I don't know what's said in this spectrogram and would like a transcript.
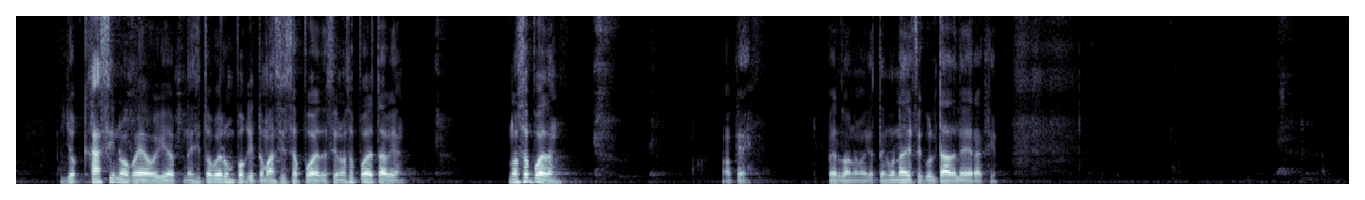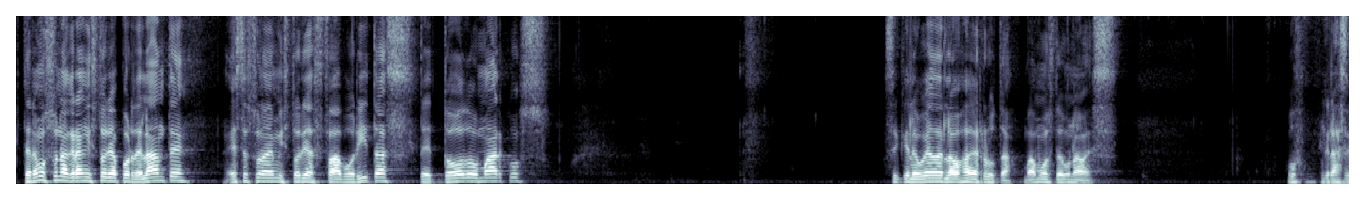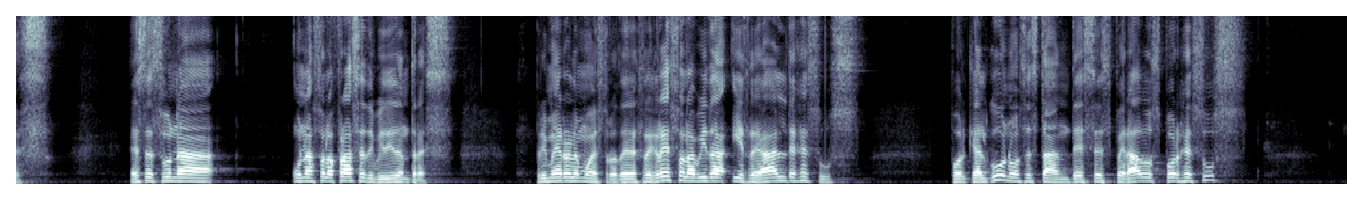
yo casi no veo y necesito ver un poquito más si se puede. Si no se puede, está bien. ¿No se pueden? Ok, perdóname, que tengo una dificultad de leer aquí. Tenemos una gran historia por delante. Esta es una de mis historias favoritas de todo Marcos. Así que le voy a dar la hoja de ruta. Vamos de una vez. Gracias. Esta es una, una sola frase dividida en tres. Primero le muestro, de regreso a la vida irreal de Jesús, porque algunos están desesperados por Jesús,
